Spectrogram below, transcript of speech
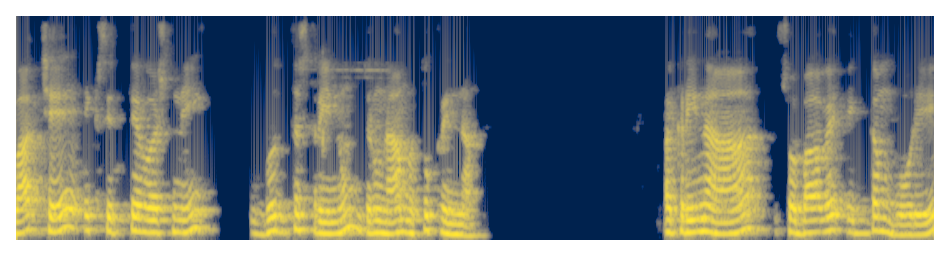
વાત છે એક સિત્તેર વર્ષની વૃદ્ધ સ્ત્રીનું, જેનું નામ હતું ક્રિન્ના. આ ક્રિના સ્વભાવે એકદમ ભોળી,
